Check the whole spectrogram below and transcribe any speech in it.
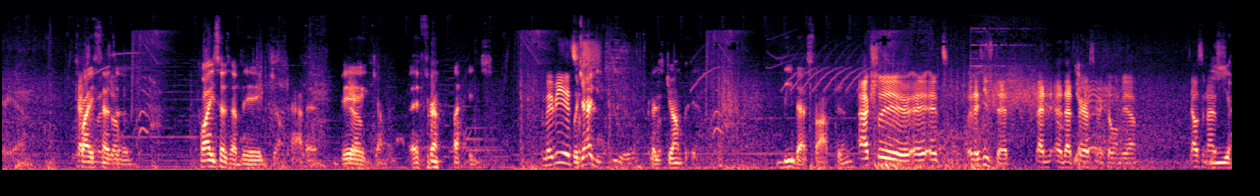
air, yeah. Twice has jump. a Twice has a big jump at it. Big jump at it from ledge. Maybe it's Which a I do because jump is the best option. actually it- it's he's dead. And, and that Yeah. gonna kill him. Yeah. That was a nice Yeah.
